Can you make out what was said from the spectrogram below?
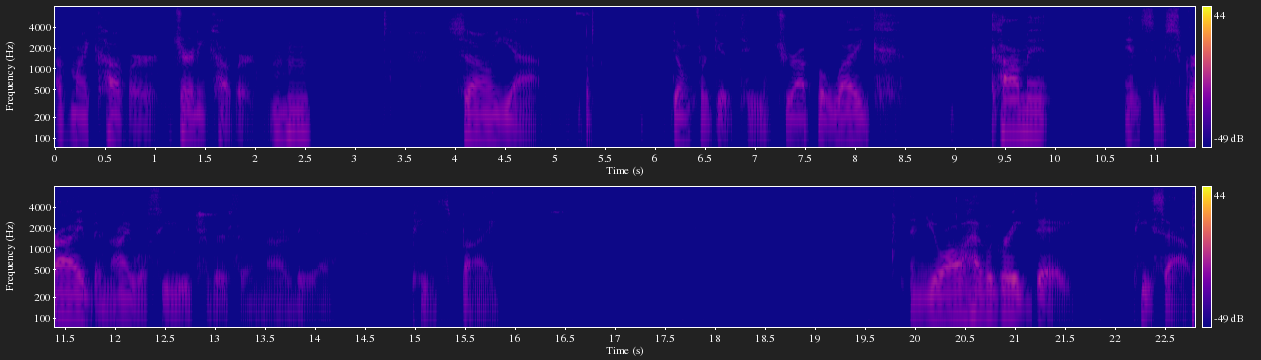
of my cover, Journey cover. Mm-hmm. So, yeah. Don't forget to drop a like, comment, and subscribe, and I will see you to in our video. Peace. Bye. And you all have a great day. Peace out.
